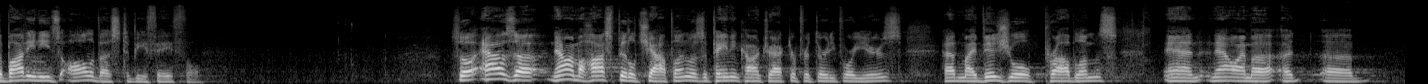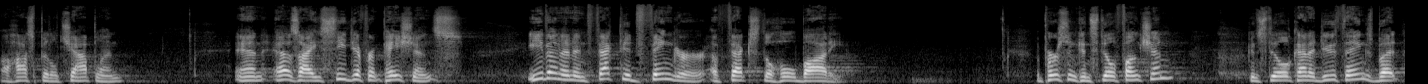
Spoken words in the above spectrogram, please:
The body needs all of us to be faithful. So, as a, now I'm a hospital chaplain, was a painting contractor for 34 years, had my visual problems, and now I'm a, a, a, a hospital chaplain. And as I see different patients, even an infected finger affects the whole body. The person can still function, can still kind of do things, but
